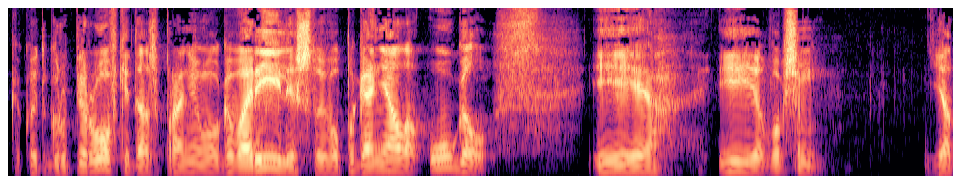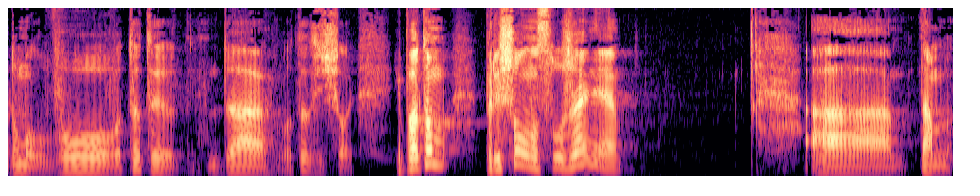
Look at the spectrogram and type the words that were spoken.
какой-то группировке, даже про него говорили, что его погоняло угол. И, и в общем, я думал, во, вот это, да, вот это человек. И потом пришел на служение, а, там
